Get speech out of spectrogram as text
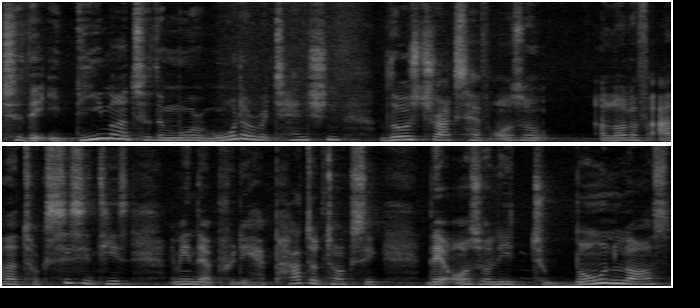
to the edema, to the more water retention. Those drugs have also a lot of other toxicities. I mean, they're pretty hepatotoxic. They also lead to bone loss.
